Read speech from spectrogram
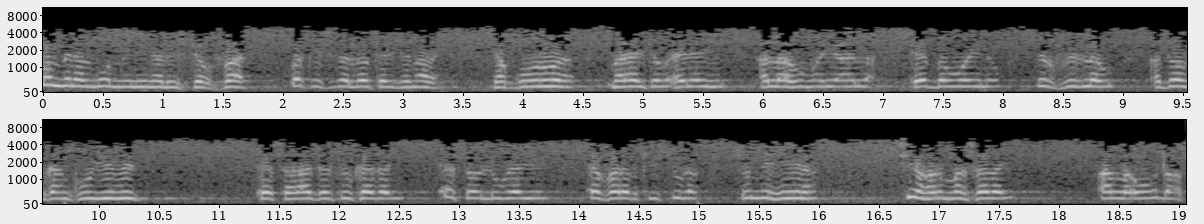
wa min almu'miniina alistikfaar warkii sida loo tarjamaanay yaquuluuna malaa'igta waxay leeyihiin allaahuma ya allah eebba weynow ikfir lahu addoonkan kuu yimid ee salaada tukaday ee soo lugeeyey ee faradkii suga sunnihiina sii hormarsaday. Alla uu dhaaf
